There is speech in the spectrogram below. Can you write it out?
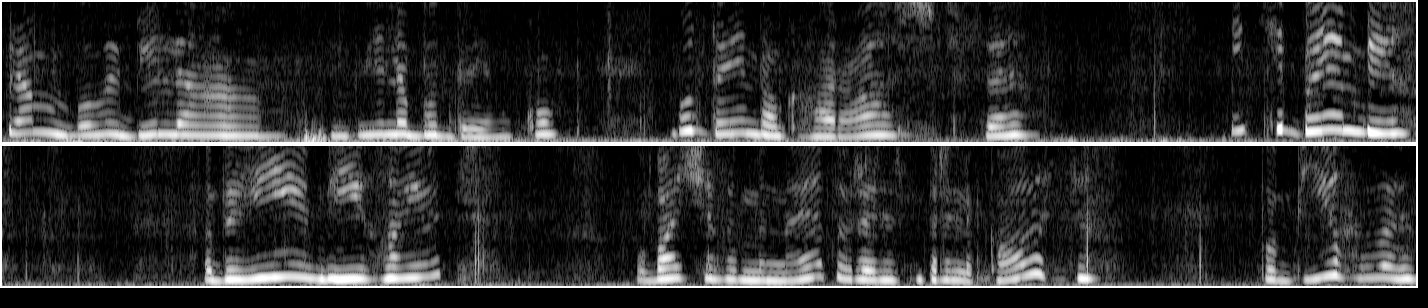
прямо були біля, біля будинку. Будинок, гараж, все. І ці бембі дві бігають, побачили мене, перелякалися, побігли.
